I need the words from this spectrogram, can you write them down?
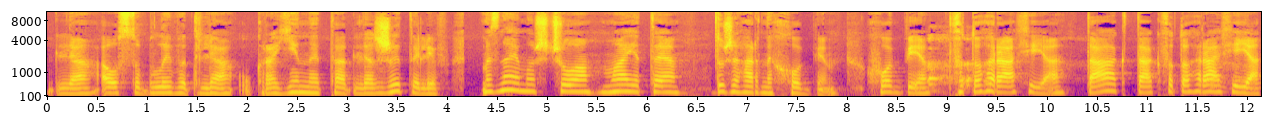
для а особливо для України та для жителів. Ми знаємо, що маєте дуже гарне хобі. Хобі, фотографія. Так, так, фотографія.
